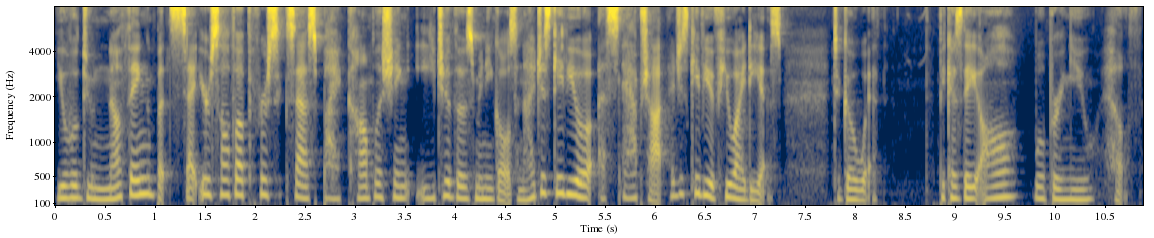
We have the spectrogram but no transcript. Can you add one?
You will do nothing but set yourself up for success by accomplishing each of those mini goals. And I just gave you a, snapshot, I just gave you a few ideas to go with because they all will bring you health.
